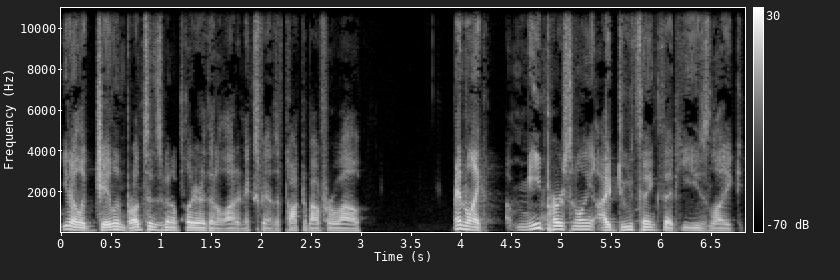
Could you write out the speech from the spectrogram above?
you know, like Jalen Brunson's been a player that a lot of Knicks fans have talked about for a while. And like me personally, I do think that he's like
